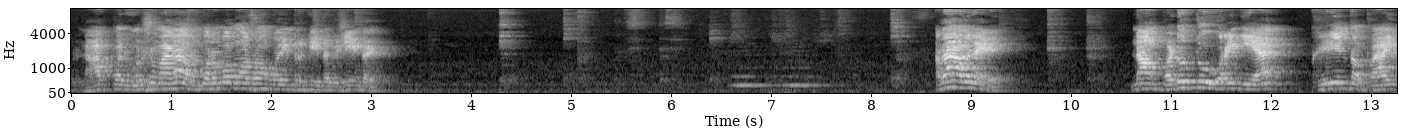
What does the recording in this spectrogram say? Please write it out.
ஒரு நாற்பது வருஷமா தான் ரொம்ப ரொம்ப மோசமா போயிட்டு இருக்கு இந்த விஷயங்கள். அதாவது நாம் படுத்து உறங்கிய கிழிந்த பாய்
